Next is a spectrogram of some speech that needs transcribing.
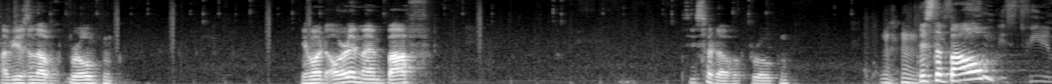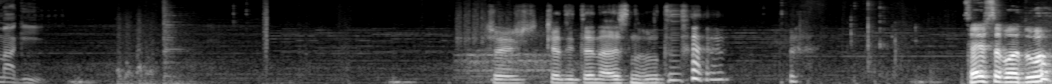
Aber wir sind einfach broken. Wir haben halt alle meinen Buff. Sie ist halt einfach broken. Das ist der Baum! Ist viel Magie. Schau, ich die den Eisenhut. Selbst aber du.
